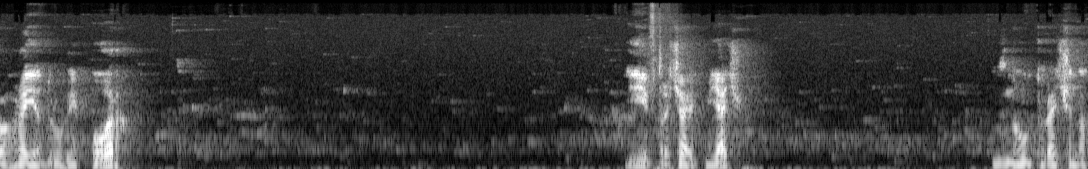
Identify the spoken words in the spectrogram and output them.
Програє другий поверх. І втрачають м'яч. Знову Туреччина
